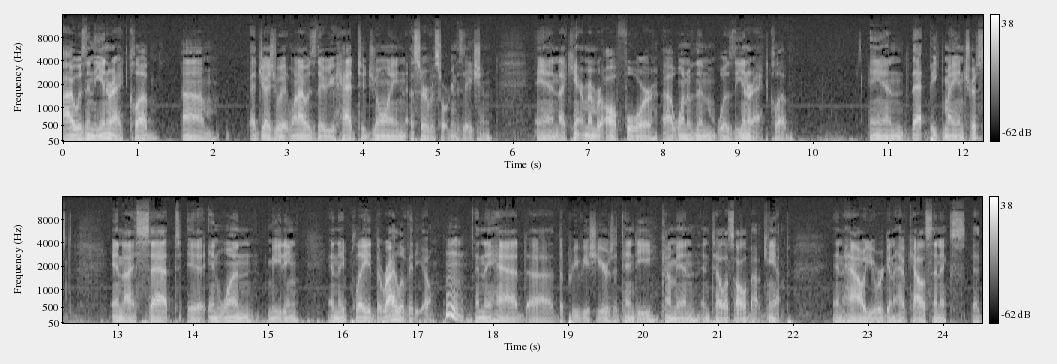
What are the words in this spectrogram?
I was in the Interact Club um, at Jesuit. When I was there, you had to join a service organization, and I can't remember all four. Uh, one of them was the Interact Club, and that piqued my interest. And I sat in one meeting, and they played the Ryla video, Hmm. and they had uh, the previous year's attendee come in and tell us all about camp and how you were going to have calisthenics at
